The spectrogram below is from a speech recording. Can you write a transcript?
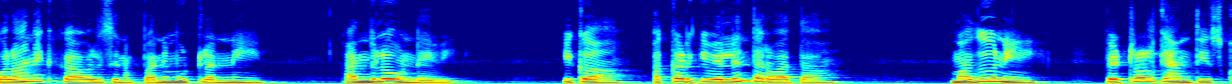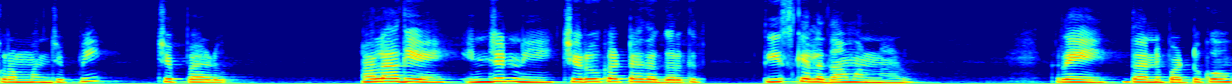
పొలానికి కావలసిన పనిముట్లన్నీ అందులో ఉండేవి. ఇక అక్కడికి వెళ్ళిన తర్వాత మధుని పెట్రోల్ క్యాన్ తీసుకురమ్మని చెప్పి చెప్పాడు. అలాగే ఇంజన్ని చెరువు కట్టే దగ్గరికి తీసుకెళ్దామన్నాడు రే దాన్ని పట్టుకో.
